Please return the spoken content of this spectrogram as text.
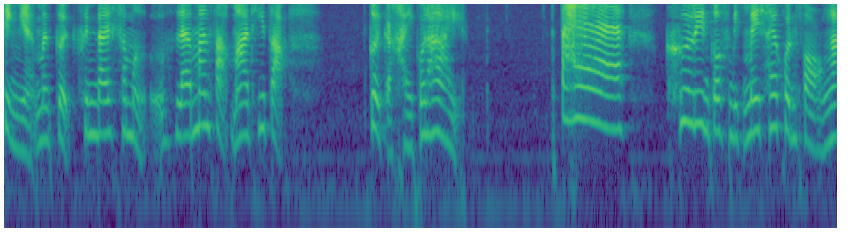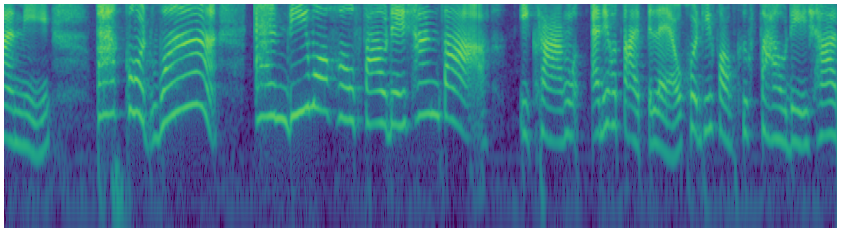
สิ่งเนี้ยมันเกิดขึ้นได้เสมอ และมันสามารถที่จะเกิดกับใครก็ได้ แต่ คือลินโกสมิธไม่ใช่คนฟ้องงานนี้ ปรากฏว่าแอนดี้วอร์ฮอลฟาวเดชันจ้ะอีกครั้งแอนดี้เขาตายไปแล้ว คนที่ฟ้องคือฟาวเดชัน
